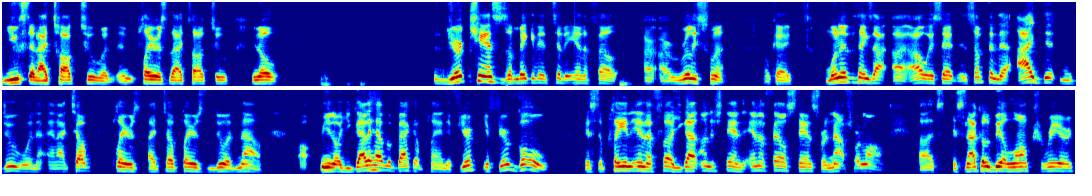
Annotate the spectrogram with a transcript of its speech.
youth that I talk to and, and, players that I talk to, you know, your chances of making it to the NFL are, are really slim. Okay, one of the things I, I always said, and something that I didn't do, and, and I tell players, I tell players to do it now. Uh, you know, you got to have a backup plan. If your if your goal is to play in the NFL, you got to understand the NFL stands for not for long. Uh, it's, it's not going to be a long career.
